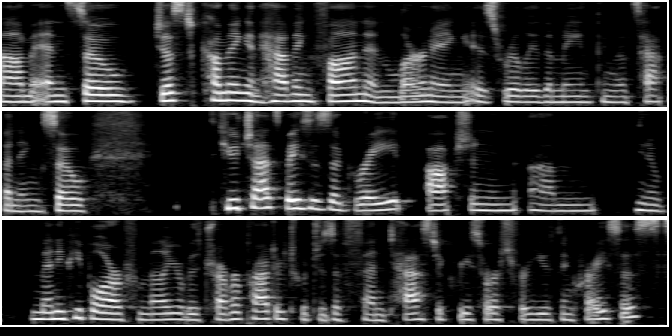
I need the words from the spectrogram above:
Um, and so just coming and having fun and learning is really the main thing that's happening. So Q Chat Space is a great option um, you know, many people are familiar with Trevor Project, which is a fantastic resource for youth in crisis.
